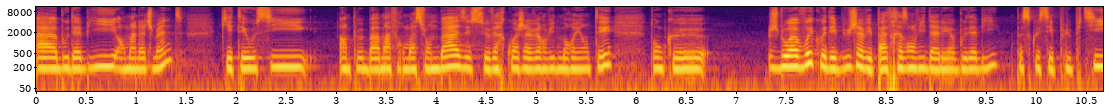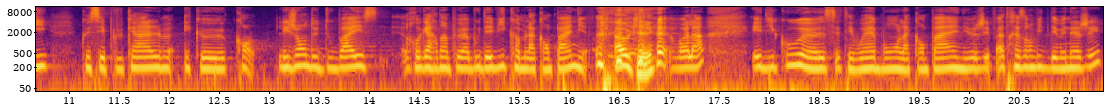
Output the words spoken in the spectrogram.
à Abu Dhabi en management qui était aussi un peu bah, ma formation de base et ce vers quoi j'avais envie de m'orienter. Donc, euh, je dois avouer qu'au début, j'avais pas très envie d'aller à Abu Dhabi parce que c'est plus petit, que c'est plus calme et que quand les gens de Dubaï regardent un peu Abu Dhabi comme la campagne. Ah, ok. voilà. Et du coup, euh, c'était ouais, bon, la campagne, j'ai pas très envie de déménager.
